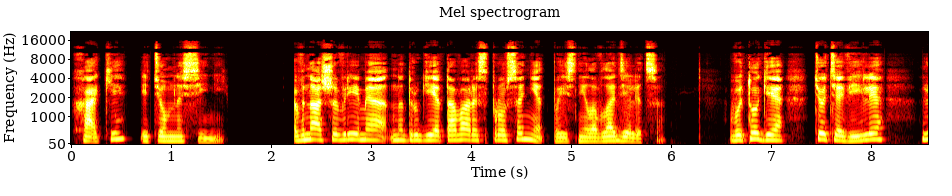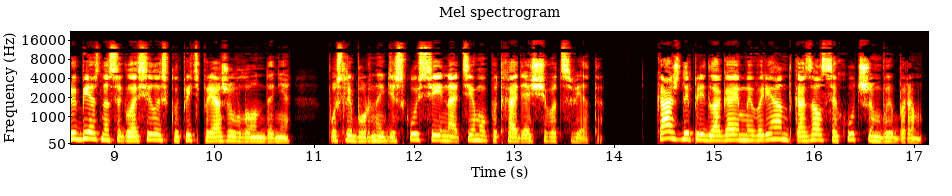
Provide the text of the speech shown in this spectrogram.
хаки и темно-синий. «В наше время на другие товары спроса нет», — пояснила владелица. В итоге тетя Вилли любезно согласилась купить пряжу в Лондоне после бурной дискуссии на тему подходящего цвета. Каждый предлагаемый вариант казался худшим выбором.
